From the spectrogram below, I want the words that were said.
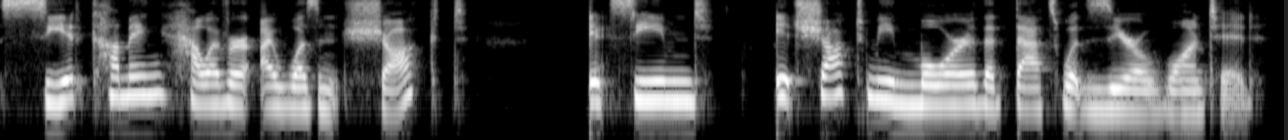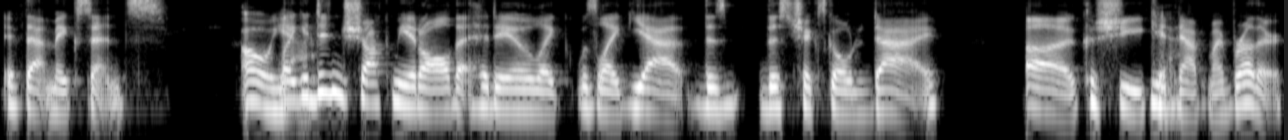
see it coming. However, I wasn't shocked. It seemed it shocked me more that that's what Zero wanted, if that makes sense. Oh yeah. Like it didn't shock me at all that Hideo like was like, yeah, this this chick's going to die uh cuz she Yeah. kidnapped my brother.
